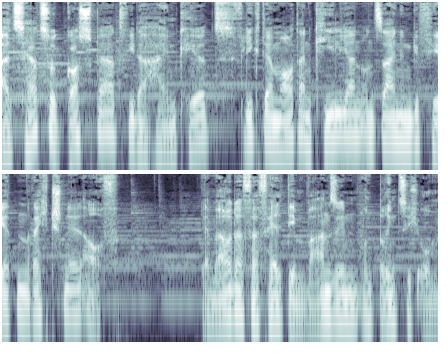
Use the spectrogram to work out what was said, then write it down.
Als Herzog Gosbert wieder heimkehrt, fliegt der Mord an Kilian und seinen Gefährten recht schnell auf. Der Mörder verfällt dem Wahnsinn und bringt sich um.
